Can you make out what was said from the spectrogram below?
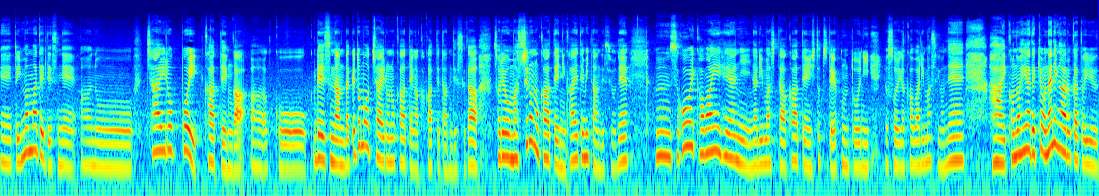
えーと、今までですね、あのー、茶色っぽいカーテンがあこうレースなんだけども茶色のカーテンがかかってたんですがそれを真っ白のカーテンに変えてみたんですよね。うんすごい可愛い部屋になりましたカーテン一つで本当に装いが変わりますよねはいこの部屋で今日何があるかという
